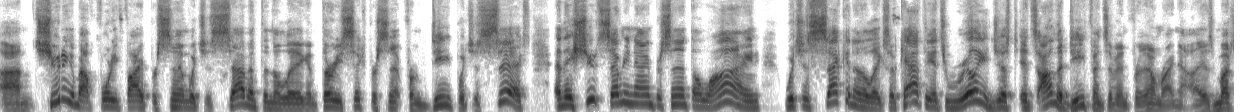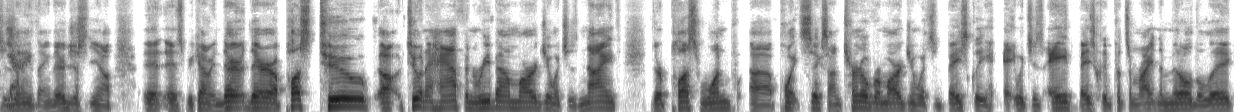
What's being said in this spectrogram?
um, shooting about 45%, which is seventh in the league, and 36% from deep, which is sixth. And they shoot 79% at the line, which is second in the league. So, Kathy, it's really just it's on the defensive end for them right now, as much as yeah. anything. They're just, you know, it, it's becoming they're they're a plus two, uh, two and a half in rebound margin, which is ninth. They're plus one uh, point six on turnover margin, which is basically which is eighth, basically puts them right in the middle of the league.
